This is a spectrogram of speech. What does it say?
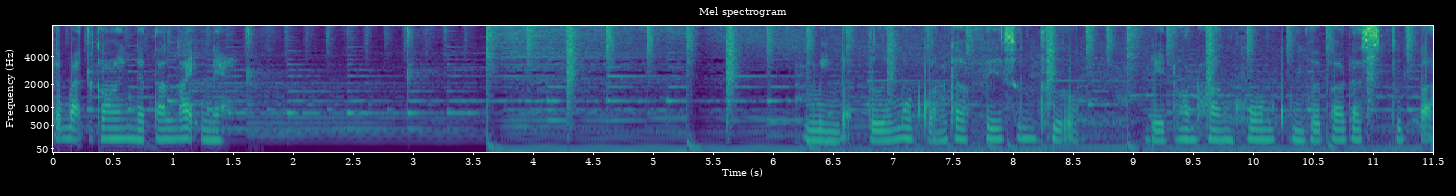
Các bạn coi người ta lạy này. Mình đã tới một quán cà phê sân thượng để đón hoàng hôn cùng với Badastupa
